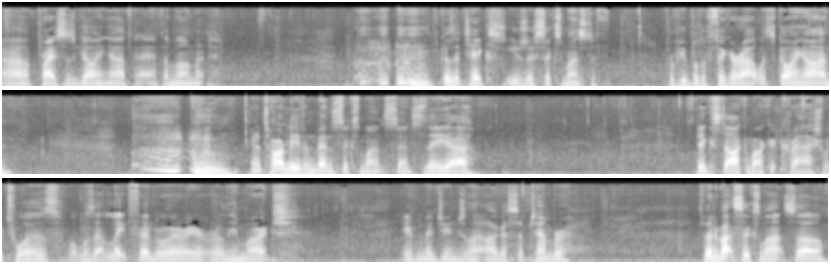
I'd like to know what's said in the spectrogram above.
uh, prices going up at the moment because it takes usually six months to, for people to figure out what's going on. and it's hardly even been six months since the uh, big stock market crash, which was, what was that, late February or early March? April, May, June, July, August, September. It's been about six months, so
